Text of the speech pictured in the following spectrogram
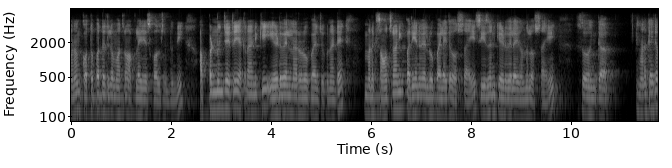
మనం కొత్త పద్ధతిలో మాత్రం అప్లై చేసుకోవాల్సి ఉంటుంది. అప్పటి నుంచి అయితే ఎకరానికి ఏడు వేలన్నర రూపాయలు చొప్పున అంటే మనకి సంవత్సరానికి పదిహేను వేల రూపాయలు అయితే వస్తాయి. సీజన్కి ఏడు వేల ఐదు వందలు వస్తాయి. సో ఇంకా మనకైతే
